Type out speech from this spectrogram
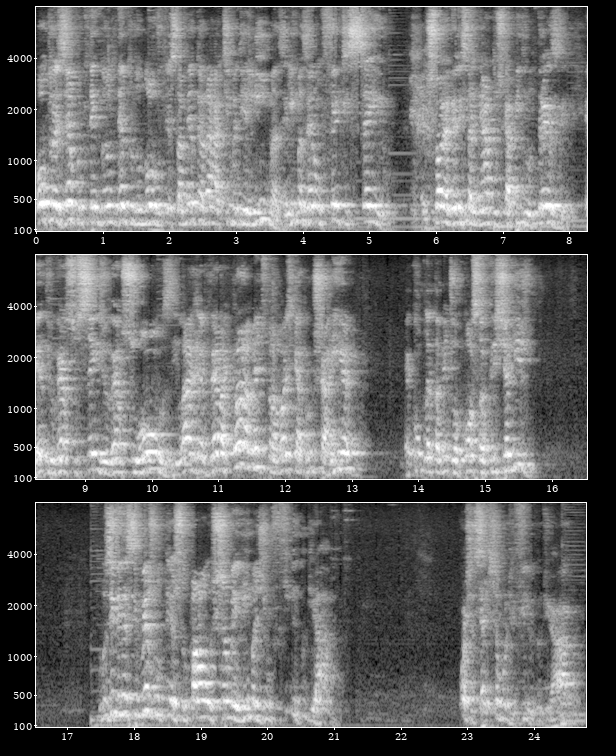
Outro exemplo que tem dentro do Novo Testamento é a narrativa de Elimas. Elimas era um feiticeiro. A história dele está em Atos capítulo 13, entre o verso 6 e o verso 11. E lá revela claramente para nós que a bruxaria é completamente oposta ao cristianismo. Inclusive, nesse mesmo texto, Paulo chama Elimas de um filho do diabo. Poxa, se ele chamou de filho do diabo,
